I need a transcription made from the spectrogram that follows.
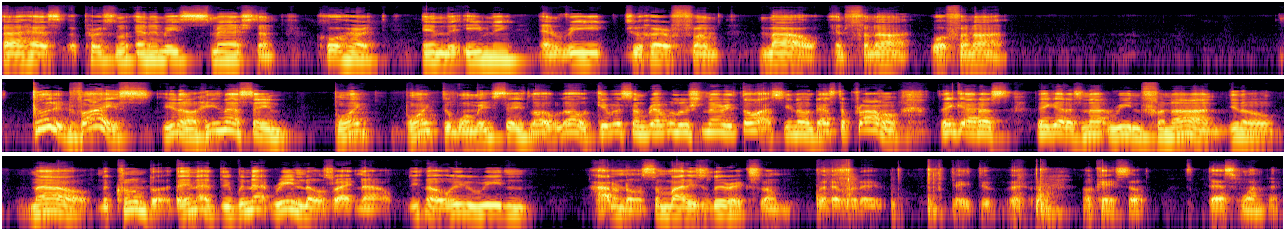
uh, has a personal enemy, smash them. Call her in the evening and read to her from Mao and Fanon or Fanon. Good advice. You know, he's not saying boink boink the woman. He says, "Look, look, give us some revolutionary thoughts." You know, that's the problem. They got us. They got us not reading Fanon. You know, Mao, Nkrumah. They not. We're not reading those right now. You know, we're reading. I don't know somebody's lyrics from whatever they they do. Okay, so that's one thing.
